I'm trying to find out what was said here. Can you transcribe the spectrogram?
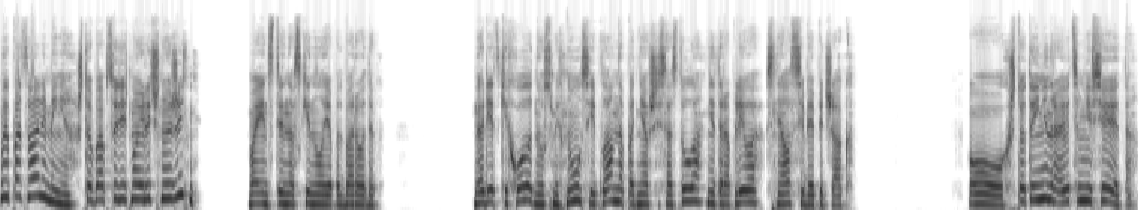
«Вы позвали меня, чтобы обсудить мою личную жизнь?» Воинственно вскинула я подбородок. Горецкий холодно усмехнулся и, плавно поднявшись со стула, неторопливо снял с себя пиджак. «Ох, что-то и не нравится мне все это.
